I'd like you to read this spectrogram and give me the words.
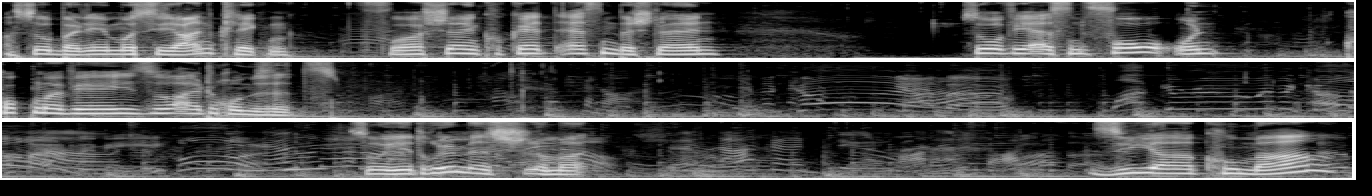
Achso, bei dem muss sie anklicken. Vorstellen, kokett Essen bestellen. So, wir essen vor und gucken mal, wer hier so alt rumsitzt. So, hier drüben ist schon mal Suya Kumar.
